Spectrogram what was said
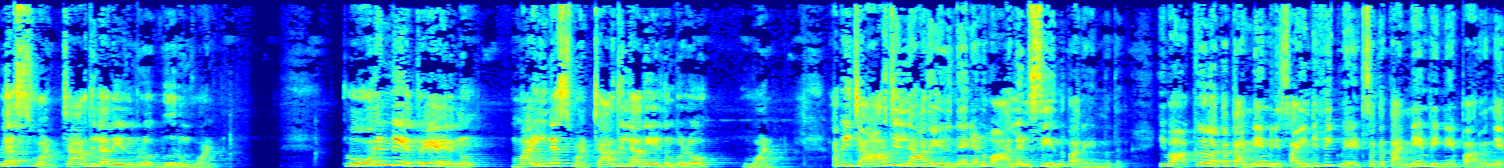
പ്ലസ് വൺ ചാർജ് ഇല്ലാതെ എഴുതുമ്പോൾ വെറും വൺ ക്ലോറിന്റെ എത്രയായിരുന്നു? മൈനസ് വൺ ചാർജ് ഇല്ലാതെ എഴുതുമ്പോഴോ? വൺ അപ്പൊ ഈ ചാർജ് ഇല്ലാതെ എഴുതുന്നതിനാണ് വാലൻസി എന്ന് പറയുന്നത്. ഈ വാക്കുകളൊക്കെ തന്നെയും പിന്നെ സയന്റിഫിക് വേർഡ്സ് ഒക്കെ തന്നെയും പിന്നെയും പറഞ്ഞ്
